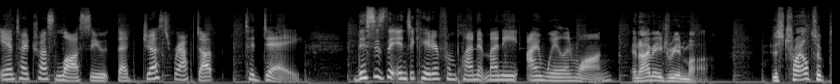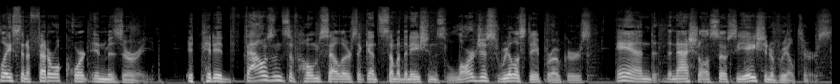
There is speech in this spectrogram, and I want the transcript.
antitrust lawsuit that just wrapped up today. This is the indicator from Planet Money. I'm Wailin Wong. And I'm Adrian Ma. This trial took place in a federal court in Missouri. It pitted thousands of home sellers against some of the nation's largest real estate brokers and the National Association of Realtors.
